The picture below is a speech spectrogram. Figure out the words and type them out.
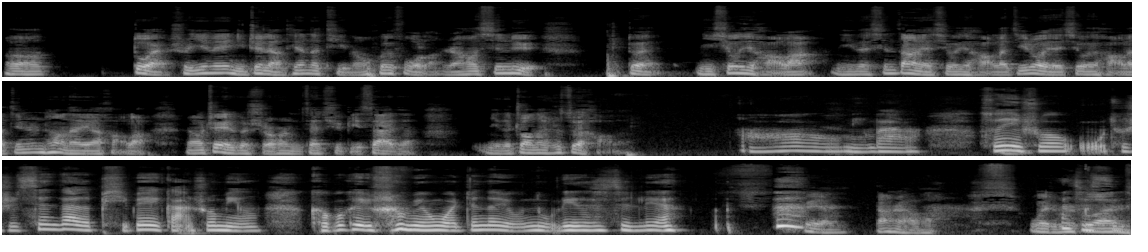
呃，对，是因为你这两天的体能恢复了，然后心率，对。你休息好了，你的心脏也休息好了，肌肉也休息好了，精神状态也好了，然后这个时候你再去比赛去，你的状态是最好的。哦，明白了。所以说，我就是现在的疲惫感，说明可不可以说明我真的有努力的训练？对呀，当然了。为什么说你，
